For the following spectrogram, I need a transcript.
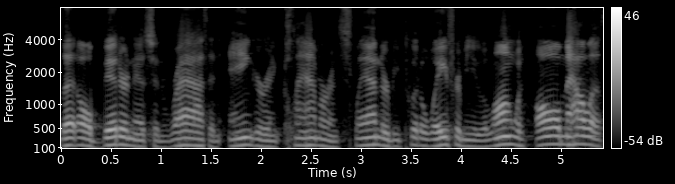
Let all bitterness and wrath and anger and clamor and slander be put away from you, along with all malice.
